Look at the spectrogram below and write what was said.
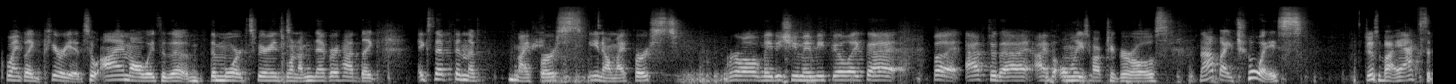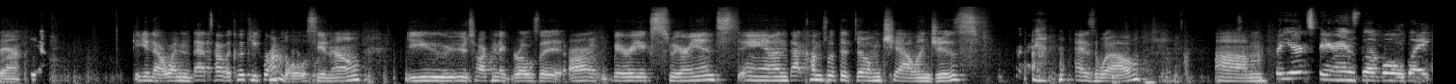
Point blank, period. So I'm always the the more experienced one. I've never had like, except in the my first, you know, my first girl. Maybe she made me feel like that, but after that, I've only talked to girls, not by choice, just by accident. Yeah. You know, and that's how the cookie crumbles. You know, you you're talking to girls that aren't very experienced, and that comes with its own challenges as well. Um, But your experience level, like,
